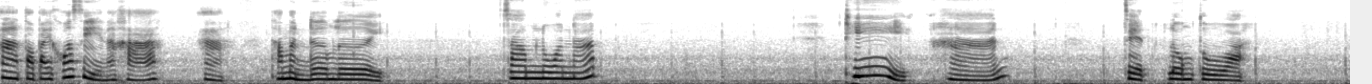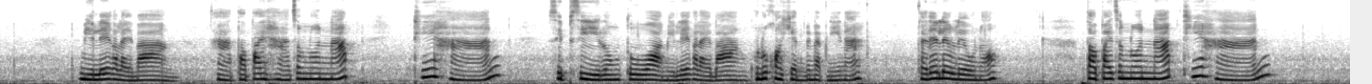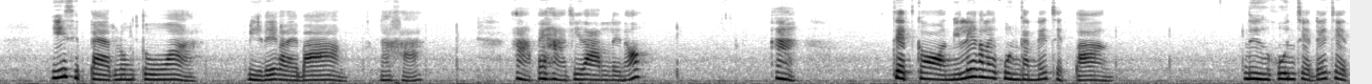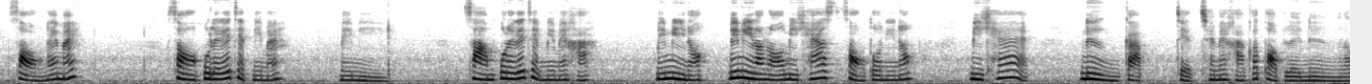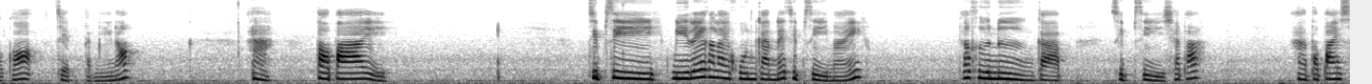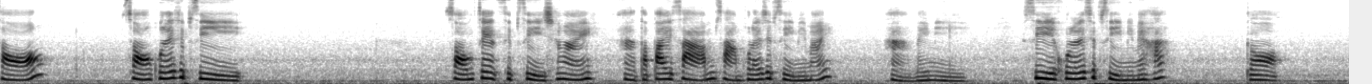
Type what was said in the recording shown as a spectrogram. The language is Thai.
อ่าต่อไปข้อ 4 นะคะอ่าทำเหมือนเดิมเลยจำนวนนับ ที่หาร 7 ลงตัว มีเลขอะไรบ้างอ่าต่อไปหาจำนวนนับที่หาร 14 ลงตัวมีเลขอะไรบ้าง คุณทุกคนเขียนเป็นแบบนี้นะ จะได้เร็ว ๆ เนาะต่อไปจำนวนนับที่หาร 28 ลงตัว มีเลขอะไรบ้างนะคะอะไปหาทีละอันเลยเนาะอะเจ็ดก่อนมีเลขอะไรคูณกันได้เจ็ดบ้างหนึ่งคูณเจ็ดได้เจ็ดสองได้ไหมสองคูณอะไรได้เจ็ดมีไหมไม่มีสามคูณอะไรได้เจ็ดมีไหมคะไม่มีเนาะไม่มีแล้วเนาะมีแค่สองตัวนี้เนาะมีแค่หนึ่งกับเจ็ดใช่ไหมคะ ก็ตอบไปเลยหนึ่งแล้วก็เจ็ดแบบนี้เนาะอะต่อไป 14 มีเลขอะไรคูณกันได้ 14ไหม ก็คือ 1 กับ 14 ใช่ปะอะต่อไป 2 2คูณได้ 14 2 7 14 ใช่ไหมอะต่อไป 3 3คูณได้ 14 มีไหมอ่าไม่มี 4คูณได้ 14 มีไหมคะ ก็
